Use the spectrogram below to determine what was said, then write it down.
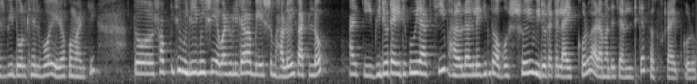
আসবি দোল খেলব এরকম আর কি। তো সব কিছু মিলিয়ে মিশিয়ে এবার হোলিটা বেশ ভালোই কাটলো। আর কি, ভিডিওটা এইটুকুই রাখছি। ভালো লাগলে কিন্তু অবশ্যই ভিডিওটাকে লাইক করো আর আমাদের চ্যানেলটিকে সাবস্ক্রাইব করো।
